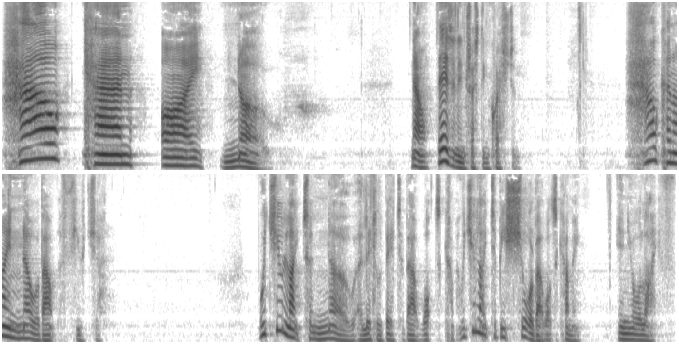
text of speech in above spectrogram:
How can I know? Now, there's an interesting question. How can I know about the future? Would you like to know a little bit about what's coming? Would you like to be sure about what's coming in your life?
